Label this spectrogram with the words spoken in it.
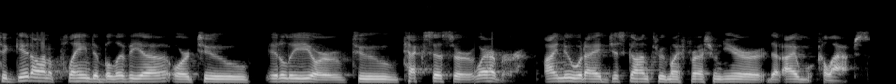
to get on a plane to Bolivia or to Italy or to Texas or wherever, I knew what I had just gone through my freshman year that I would collapse.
